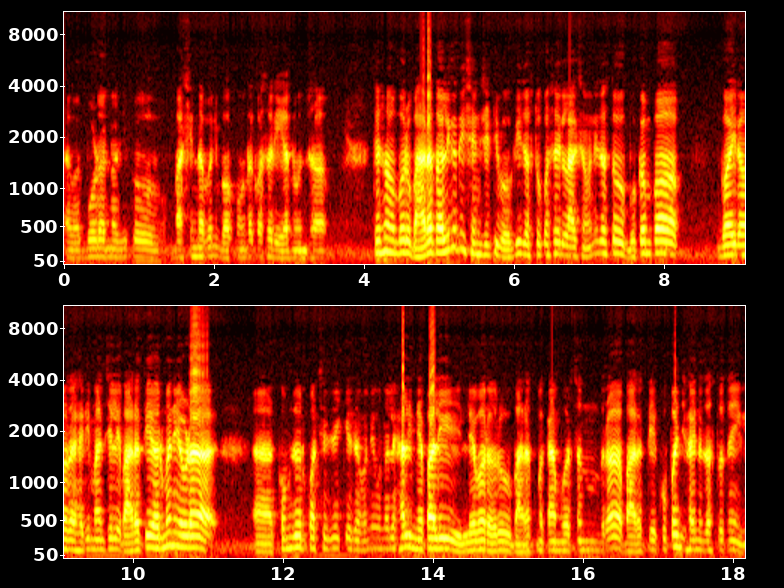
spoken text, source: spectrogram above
अब बोर्डर नजिकको बासिन्दा पनि भएको हुँदा कसरी हेर्नुहुन्छ? त्यसमा बरु भारत अलिकति सेन्सिटिभ हो कि जस्तो कसरी लाग्छ भने जस्तो भूकम्प गइरहँदाखेरि मान्छेले भारतीयहरूमा नि एउटा कमजोर पक्ष चाहिँ के छ भने उनीहरूले खालि नेपाली लेबरहरू भारतमा काम गर्छन् र भारतीय को पनि छैन जस्तो चाहिँ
